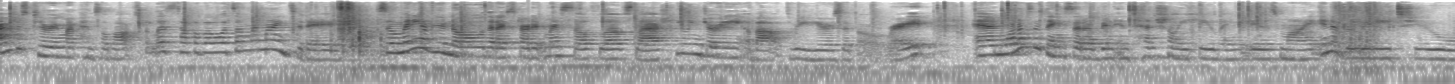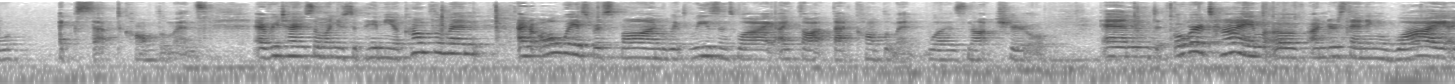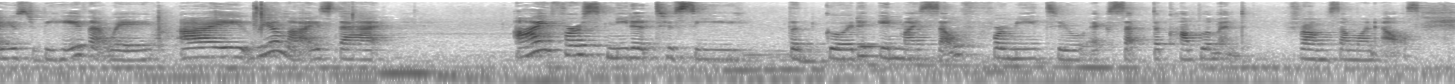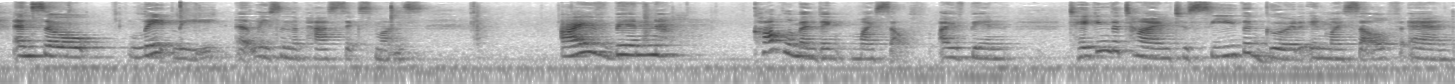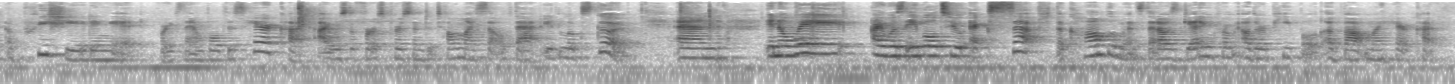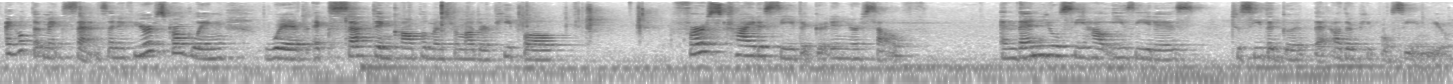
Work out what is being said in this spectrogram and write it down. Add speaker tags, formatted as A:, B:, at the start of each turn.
A: I'm just clearing my pencil box, but let's talk about what's on my mind today. So many of you know that I started my self-love slash healing journey about three years ago, right? And one of the things that I've been intentionally healing is my inability to accept compliments. Every time someone used to pay me a compliment, I'd always respond with reasons why I thought that compliment was not true. And over time of understanding why I used to behave that way, I realized that I first needed to see the good in myself for me to accept the compliment from someone else. And so lately, at least in the past six months, I've been complimenting myself. I've been taking the time to see the good in myself and appreciating it. For example, this haircut, I was the first person to tell myself that it looks good. And in a way, I was able to accept the compliments that I was getting from other people about my haircut. I hope that makes sense. And if you're struggling with accepting compliments from other people, first try to see the good in yourself and then you'll see how easy it is to see the good that other people see in you.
